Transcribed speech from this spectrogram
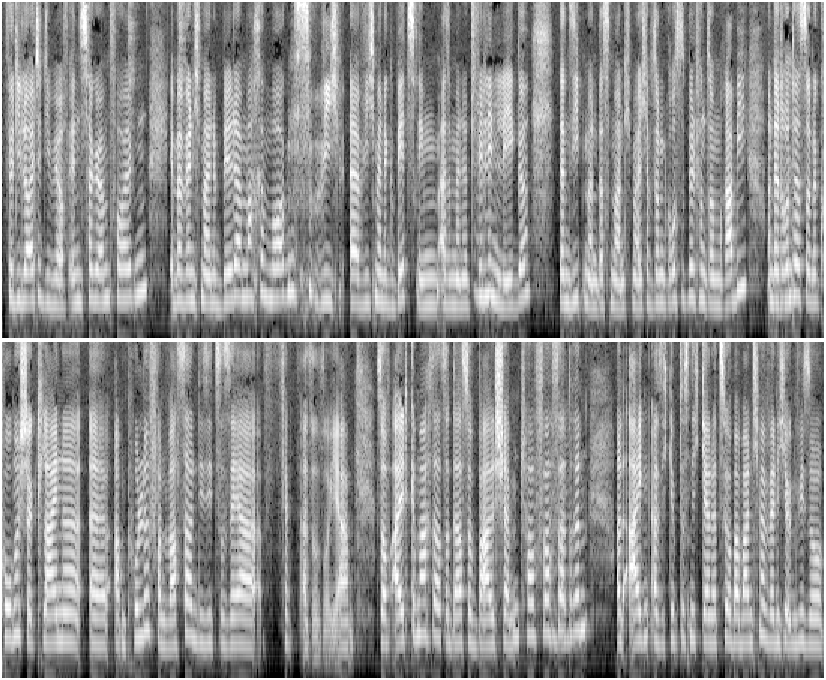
für die Leute, die mir auf Instagram folgen, immer wenn ich meine Bilder mache morgens, wie ich, äh, wie ich meine Gebetsriemen, also meine Twillin lege, dann sieht man das manchmal. Ich habe so ein großes Bild von so einem Rabbi und darunter ist so eine komische kleine äh, Ampulle von Wasser. Und die sieht so sehr, also so, ja, so auf alt gemacht aus. Und da ist so Baal Shem Tov Wasser drin. Und eigentlich, also ich gebe das nicht gerne zu, aber manchmal, wenn ich irgendwie so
